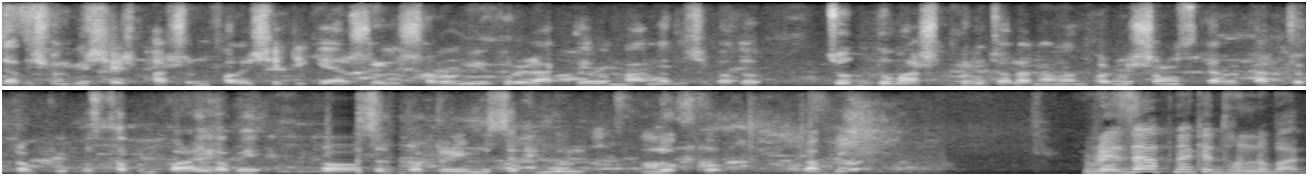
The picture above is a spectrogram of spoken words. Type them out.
জাতিসংঘের শেষ ভাষণ। ফলে সেটিকে আসলে স্মরণীয় করে রাখতে এবং বাংলাদেশে গত চোদ্দ মাস ধরে চলা নানা ধরনের সংস্কার কার্যক্রমকে উপস্থাপন করাই হবে প্রফেসর ডক্টর ইউনুসের মূল লক্ষ্য। রেজা, আপনাকে ধন্যবাদ।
